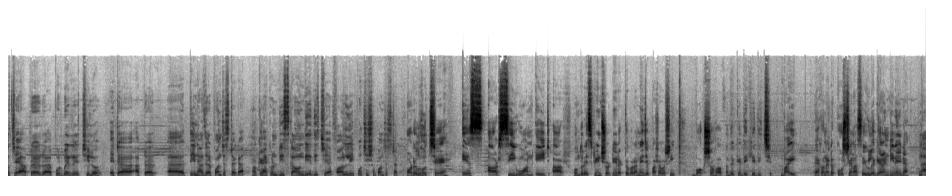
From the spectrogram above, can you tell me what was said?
হচ্ছে আপনার পূর্বের রেট ছিল এটা আপনার তিন হাজার পঞ্চাশ টাকা. এখন ডিসকাউন্ট দিয়ে দিচ্ছে অনলি পঁচিশশো পঞ্চাশ টাকা। মডেল হচ্ছে S R C one eight R বন্ধুরা স্ক্রিনশট নিয়ে রাখতে পারেন। এই যে পাশাপাশি বক্স সহ আপনাদেরকে দেখিয়ে দিচ্ছে। ভাই এখন একটা কোশ্চেন আছে এগুলো গ্যারান্টি নেই না? না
